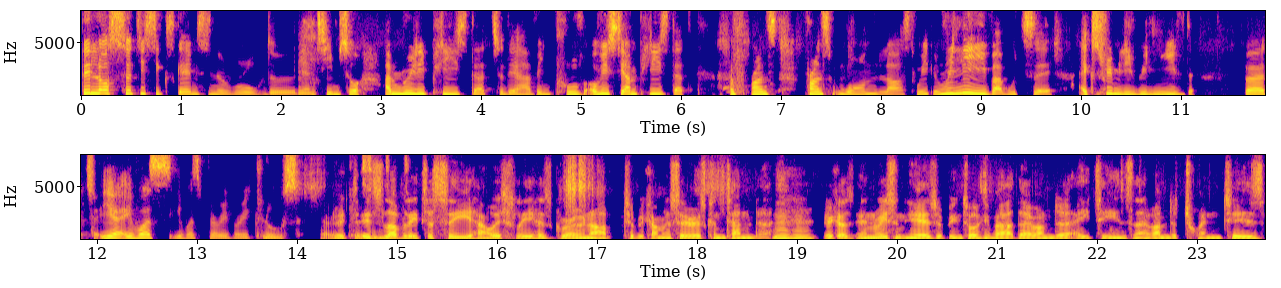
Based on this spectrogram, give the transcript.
They lost 36 games in a row, the Italian team. So I'm really pleased that they have improved. Obviously, I'm pleased that France France won last week. Relieved, I would say, extremely relieved. But yeah, it was it was very very close. Very it, close it's lovely to see how Italy has grown up to become a serious contender. Mm-hmm. Because in recent years we've been talking about their under 18s, their under 20s,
